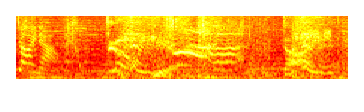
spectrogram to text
Die now! Here! Die!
